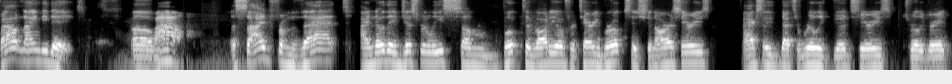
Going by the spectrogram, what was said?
about 90 days. Um, wow. Aside from that, I know they just released some book to audio for Terry Brooks, his Shannara series. Actually, that's a really good series. It's really great.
